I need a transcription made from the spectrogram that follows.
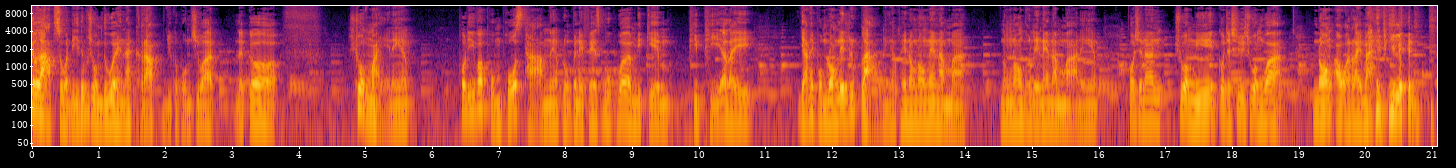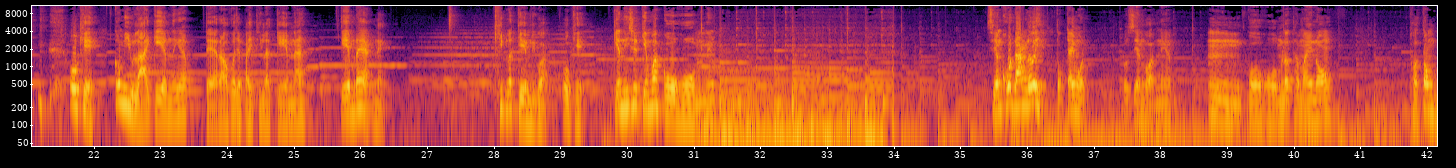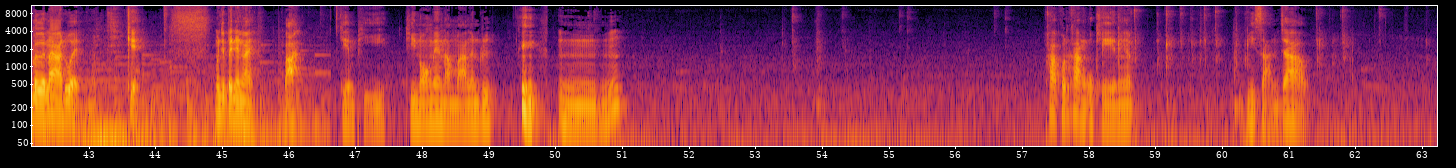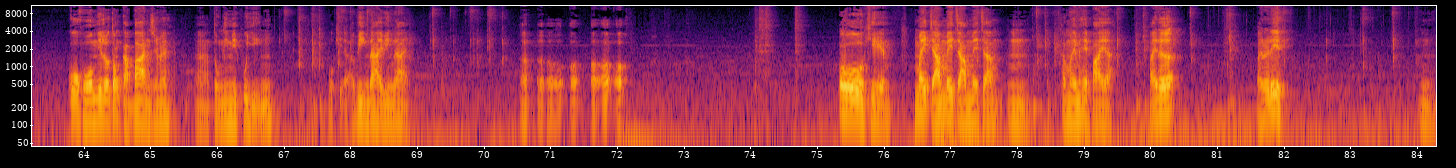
กราบสวัสดีท่านผู้ชมด้วยนะครับ อยู่กับผมชิวัตแล้วก็ช่วงใหม่นะครับ พอดีว่าผมโพสต์ถามนะครับลงไปใน Facebook ว่ามีเกมผีๆอะไร อยากให้ผมลองเล่นหรือเปล่านะครับ ให้น้องๆแนะนำมา น้องๆก็เลยแนะนำมานะครับ เพราะฉะนั้นช่วงนี้ก็จะชื่อช่วงว่า น้องเอาอะไรมาให้พี่เล่น โอเค ก็มีอยู่หลายเกมนะครับ แต่เราก็จะไปทีละเกมนะ เกมแรกเนี่ย คลิปละเกมดีกว่า โอเค เกมนี้ชื่อเกมว่า Go Home เนี่ยเสียงโคตรดังเลย ตกใจหมดลดเสียงก่อนนะครับอืม Go Home แล้วทำไมน้อง เขาต้องเบลอหน้าด้วย โอเค มันจะเป็นยังไงปะเกมผีที่น้องแนะนำมาเงินหรืออืมหือ ภาพค่อนข้างโอเคนะครับ มีศาลเจ้า โกโฮมนี่เราต้องกลับบ้านใช่ไหมอ่า ตรงนี้มีผู้หญิง โอเค วิ่งได้วิ่งได้ เออเออเออเออเออเออเออโอเค ไม่จำไม่จำไม่จำอืมทำไมไม่ให้ไปอะ ไปเถอะ ไปเลยดิ อืม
